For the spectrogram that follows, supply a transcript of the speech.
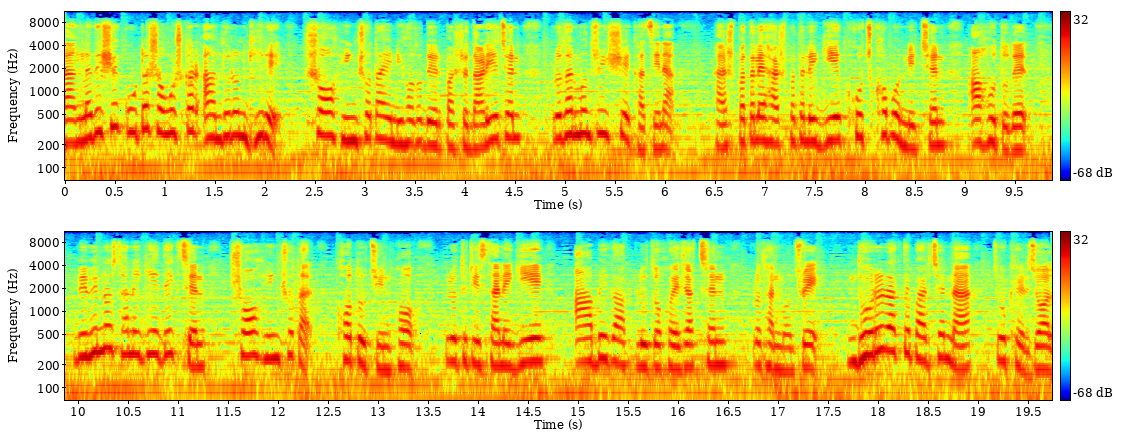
বাংলাদেশে কোটা সংস্কার আন্দোলন ঘিরে সহিংসতায় নিহতদের পাশে দাঁড়িয়েছেন প্রধানমন্ত্রী শেখ হাসিনা। হাসপাতালে হাসপাতালে গিয়ে খোঁজ খবর নিচ্ছেন আহতদের। বিভিন্ন স্থানে গিয়ে দেখছেন সহিংসতার ক্ষতচিহ্ন। প্রতিটি স্থানে গিয়ে আবেগ আপ্লুত হয়ে যাচ্ছেন প্রধানমন্ত্রী। ধরে রাখতে পারছেন না চোখের জল।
